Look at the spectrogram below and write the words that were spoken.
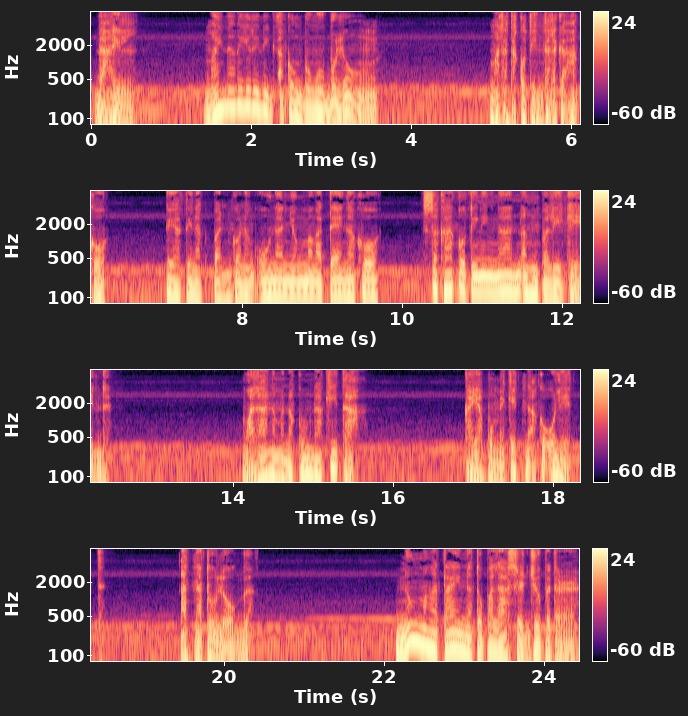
dahil may naririnig akong bumubulong. Matatakotin talaga ako kaya tinakpan ko ng unan yung mga tenga ko Saka ko tiningnan ang paligid. Wala naman akong nakita. Kaya pumikit na ako ulit at natulog. Nung mga time na to pala, Sir Jupiter,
